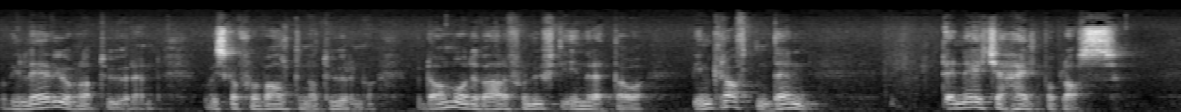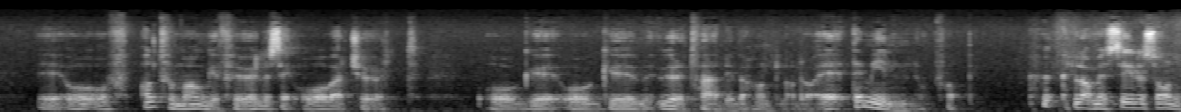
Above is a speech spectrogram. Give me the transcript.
Og Vi lever jo av naturen, og vi skal forvalte naturen. og Da må det være fornuftig innretta. Vindkraften den, den er ikke helt på plass. Eh, og, altfor mange føler seg overkjørt og, og eh, urettferdig behandla. Det er min oppfatning. La meg si det sånn.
